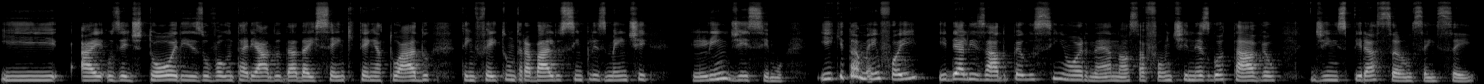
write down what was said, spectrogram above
e a, os editores, o voluntariado da Daisen que tem atuado, tem feito um trabalho simplesmente lindíssimo e que também foi idealizado pelo senhor, né? Nossa fonte inesgotável de inspiração, sensei.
